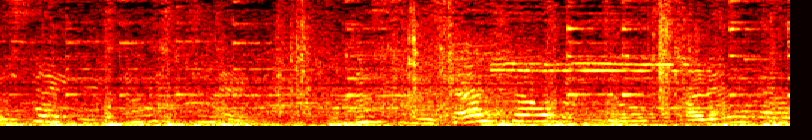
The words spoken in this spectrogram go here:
2017年ミスシャイシャ踊りの華麗な踊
